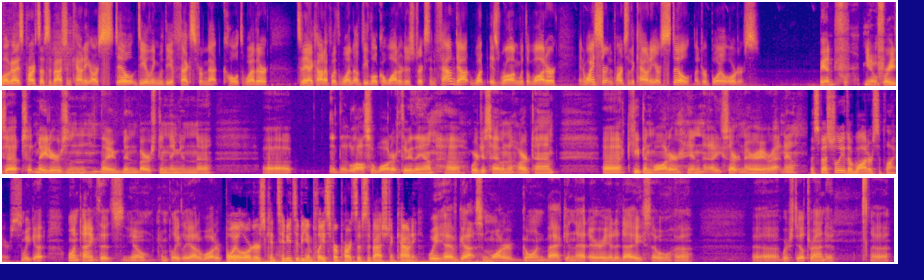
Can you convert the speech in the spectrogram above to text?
Well, guys, parts of Sebastian County are still dealing with the effects from that cold weather. Today, I caught up with one of the local water districts and found out what is wrong with the water and why certain parts of the county are still under boil orders. We had, you know, freeze ups at meters, and they've been bursting, and uh, uh, the loss of water through them. Uh, we're just having a hard time uh, keeping water in a certain area right now. Especially the water suppliers. We got one tank that's, you know, completely out of water. Boil orders continue to be in place for parts of Sebastian County. We have got some water going back in that area today, so uh, uh, we're still trying to uh,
